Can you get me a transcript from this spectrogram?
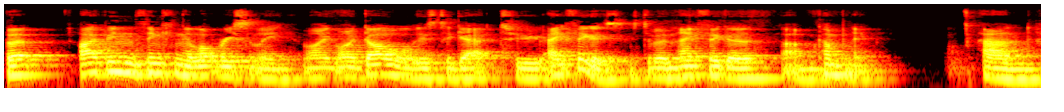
But I've been thinking a lot recently. My, my goal is to get to eight figures, is to build an eight figure um, company. And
